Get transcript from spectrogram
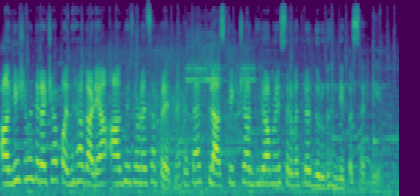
अग्निशमन दलाच्या पंधरा गाड्या आग विझवण्याचा प्रयत्न करतात. प्लास्टिकच्या धुरामुळे सर्वत्र दुर्गंधी पसरली आहे.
